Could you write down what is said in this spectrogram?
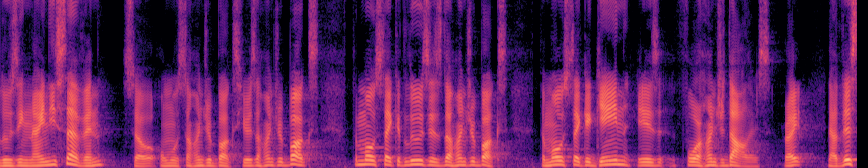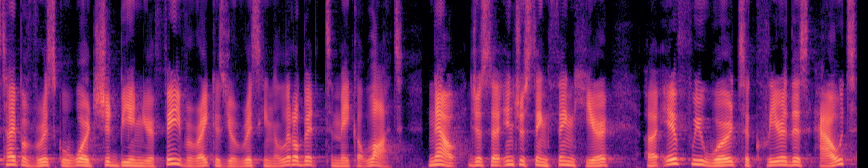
Losing 97, so almost 100 bucks. Here's 100 bucks. The most I could lose is the 100 bucks. The most I could gain is $400, right? Now, this type of risk reward should be in your favor, right? Because you're risking a little bit to make a lot. Now, just an interesting thing here uh, if we were to clear this out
